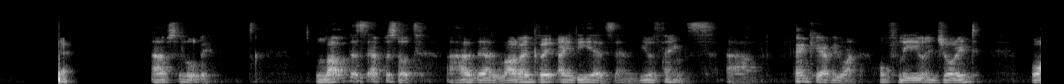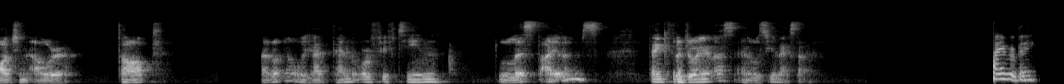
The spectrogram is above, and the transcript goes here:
Yeah, absolutely. Love this episode. I had a lot of great ideas and new things. Uh, thank you, everyone. Hopefully, you enjoyed watching our top. I don't know, we had 10 or 15 list items. Thank you for joining us, and we'll see you next time. Bye, everybody.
